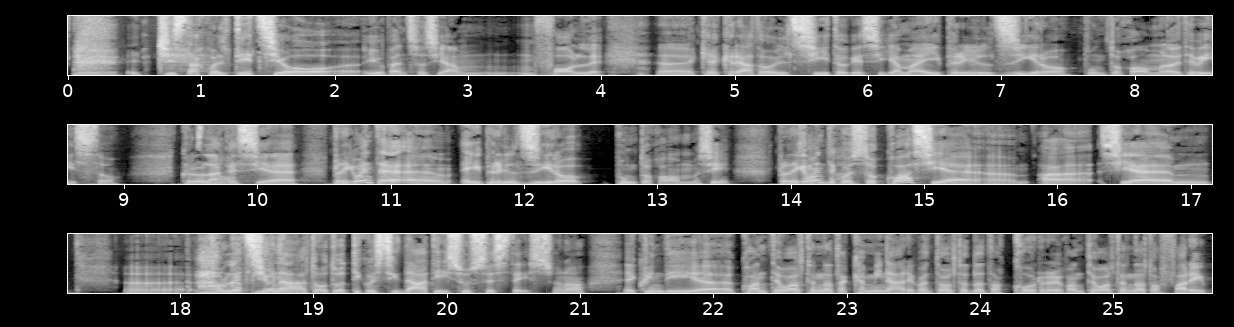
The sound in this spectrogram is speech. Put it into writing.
Ci sta quel tizio, eh, io penso sia un, un folle, eh, che ha creato il sito che si chiama aprilzero.com. L'avete visto? Quello là che si è... Praticamente eh, April Zero Com, sì. Praticamente Fondante. questo qua si è, uh, si è um, uh, ah, collezionato tutti questi dati su se stesso, no? E quindi uh, quante volte è andato a camminare, quante volte è andato a correre, quante volte è andato a fare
